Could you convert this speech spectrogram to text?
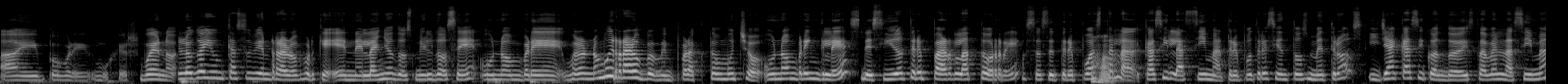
Ay, pobre mujer. Bueno, luego hay un caso bien raro porque en el año 2012 un hombre, bueno, no muy raro, pero me impactó mucho, un hombre inglés decidió trepar la torre, o sea, se trepó hasta la, casi la cima, trepó 300 metros y ya casi cuando estaba en la cima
